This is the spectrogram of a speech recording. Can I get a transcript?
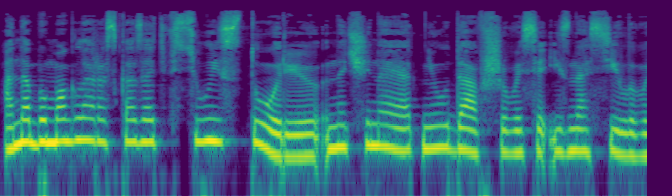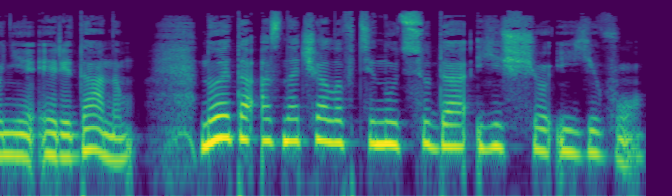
Она бы могла рассказать всю историю, начиная от неудавшегося изнасилования Эриданом, но это означало втянуть сюда еще и его.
